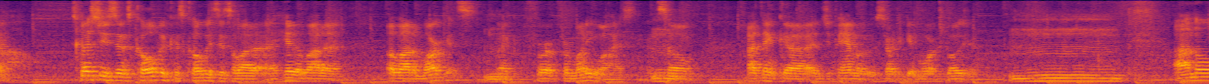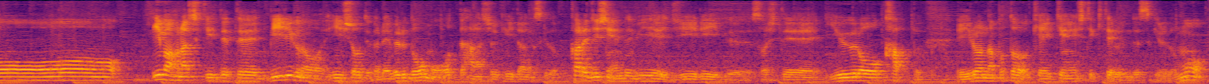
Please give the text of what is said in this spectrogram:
Wow. Especially since COVID, because COVID has a lot of, hit a lot of a lot of markets, mm. like for, for money wise, and so mm. I think uh, Japan will start to get more exposure. Mm, あのー今話聞いてて B リーグの印象というかレベルどう思うって話を聞いたんですけど彼自身 NBA、G リーグそしてユーロカップいろんなことを経験してきてるんですけれども、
